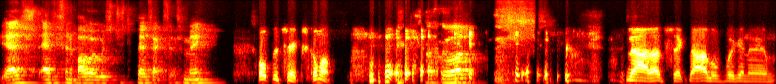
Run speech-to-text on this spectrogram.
yeah, just everything about it was just a perfect fit for me. Up the Tics, come on. That's the one. nah, that's sick. That I love Wigan. Um,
